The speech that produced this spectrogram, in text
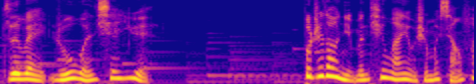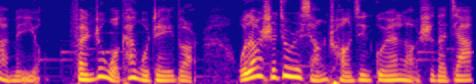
滋味如闻仙乐。不知道你们听完有什么想法没有？反正我看过这一段，我当时就是想闯进顾源老师的家，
